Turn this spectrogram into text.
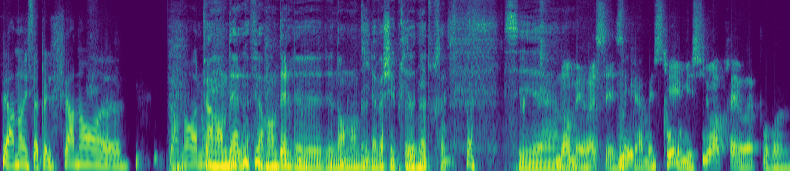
Fernand, il s'appelle Fernand. Fernand. Fernandel, Fernandel de, de Normandie, la vache et le prisonnier, tout ça. C'est. euh, Non, mais ouais, c'est c'est Mais clair. Mais, pour- mais sinon, après, ouais, pour. euh,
